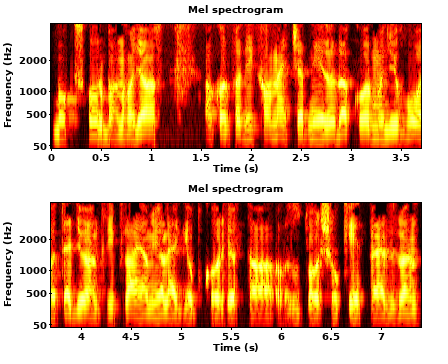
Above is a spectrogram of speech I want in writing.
boxkorban, hogy az, akkor pedig ha a meccset nézed, akkor mondjuk volt egy olyan triplája, ami a legjobbkor jött az utolsó két percben,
